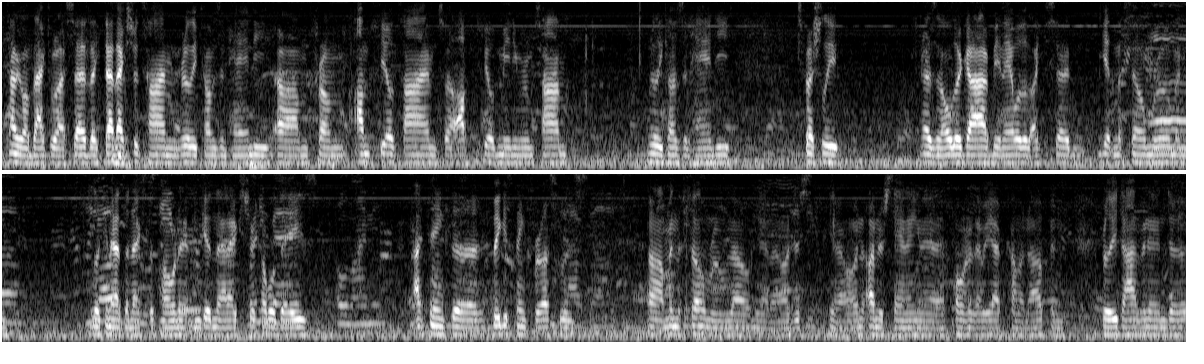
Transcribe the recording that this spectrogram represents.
kind of going back to what I said, like that extra time really comes in handy. Um, from on the field time to off the field meeting room time, really comes in handy, especially as an older guy, being able to, like you said, get in the film room and looking at the next opponent and getting that extra couple days. I think the biggest thing for us was um, in the film room, though, you know, just you know, understanding the opponent that we have coming up and really diving into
